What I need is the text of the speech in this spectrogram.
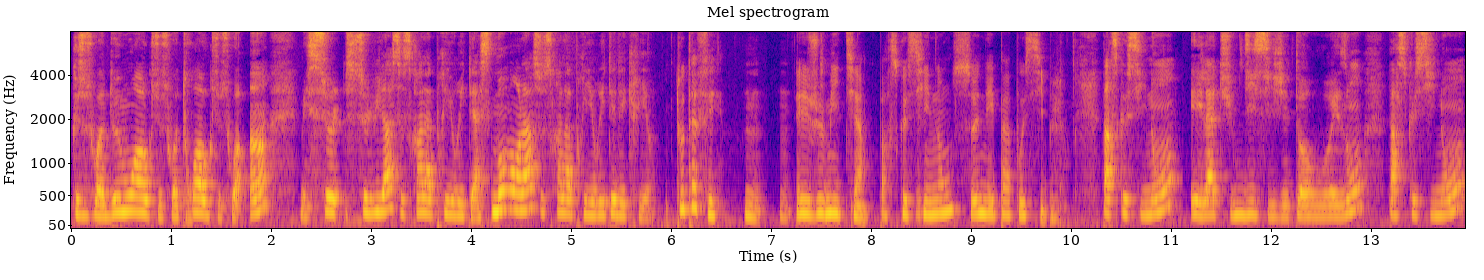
que ce soit deux mois ou que ce soit trois ou que ce soit un, mais ce- celui-là, ce sera la priorité. À ce moment-là, ce sera la priorité d'écrire. Tout à fait. Hmm, hmm. Et je m'y tiens, parce que sinon, ce n'est pas possible. Parce que sinon, et là tu me dis si j'ai tort ou raison, parce que sinon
